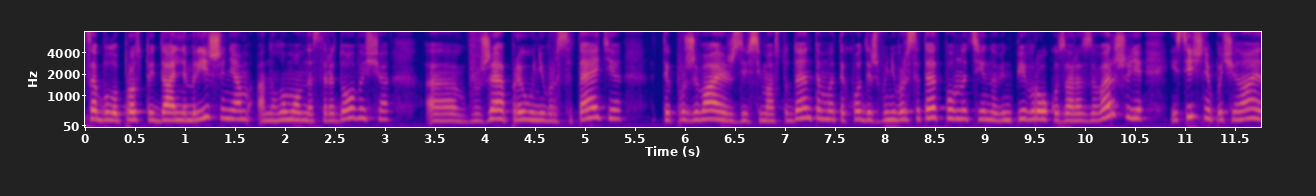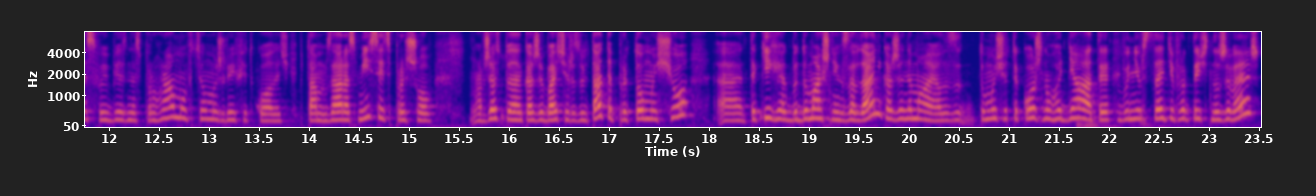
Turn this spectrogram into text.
Це було просто ідеальним рішенням. Англомовне середовище е, вже при університеті. Ти проживаєш зі всіма студентами, ти ходиш в університет повноцінно. Він півроку зараз завершує і з січня починає свою бізнес-програму в цьому ж Griffith College. Там зараз місяць пройшов, а вже студент каже, бачить результати, при тому, що е, таких якби домашніх завдань каже немає. Але тому, що ти кожного дня ти в університеті фактично живеш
